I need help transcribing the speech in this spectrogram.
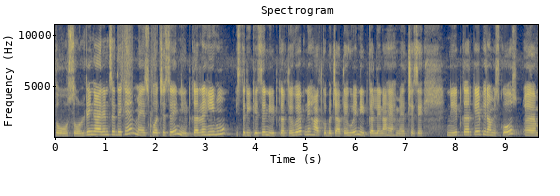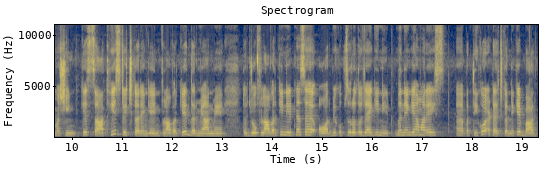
तो सोल्डरिंग आयरन से देखें, मैं इसको अच्छे से नीट कर रही हूँ। इस तरीके से नीट करते हुए, अपने हाथ को बचाते हुए नीट कर लेना है हमें अच्छे से। नीट करके फिर हम इसको मशीन के साथ ही स्टिच करेंगे इन फ्लावर के दरमियान में। तो जो फ्लावर की नीटनेस है, और भी खूबसूरत हो जाएगी। नीट बनेंगे हमारे इस पत्ती को अटैच करने के बाद।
